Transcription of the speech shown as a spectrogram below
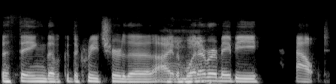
the thing the the creature the item Mhm. whatever it may be out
